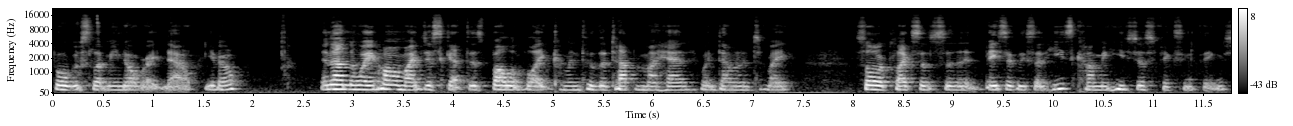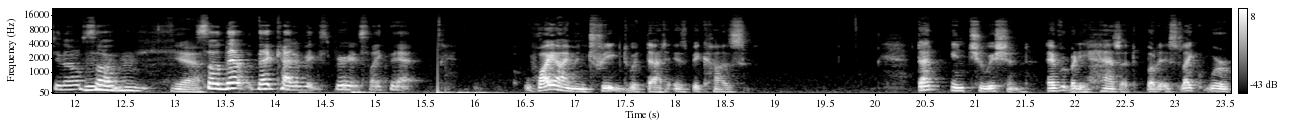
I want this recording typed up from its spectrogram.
bogus, let me know right now," you know. And on the way home, I just got this ball of light coming through the top of my head, went down into my solar plexus, and it basically said, "He's coming. He's just fixing things," you know. So, Mhm. Yeah. so that that kind of experience like that. why I'm intrigued with that is because that intuition, everybody has it, but it's like we're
